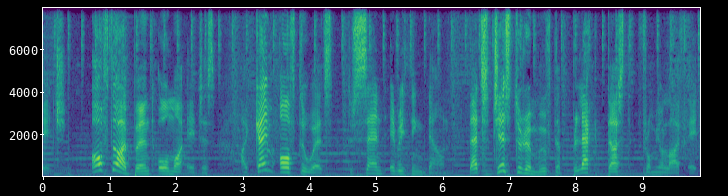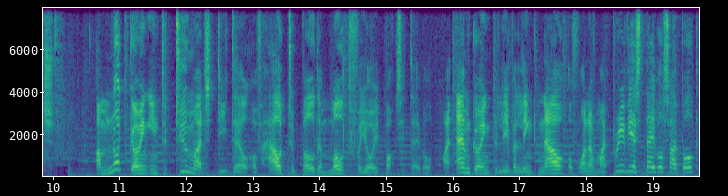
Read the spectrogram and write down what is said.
edge. After I burnt all my edges, I came afterwards to sand everything down. That's just to remove the black dust from your live edge. I'm not going into too much detail of how to build a mold for your epoxy table. I am going to leave a link now of one of my previous tables I built.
